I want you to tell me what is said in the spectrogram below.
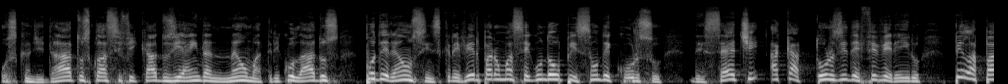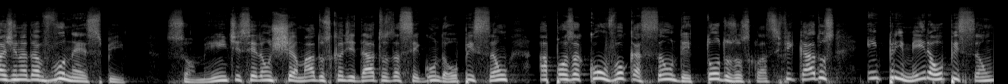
Os candidatos classificados e ainda não matriculados poderão se inscrever para uma segunda opção de curso, de 7 a 14 de fevereiro, pela página da Vunesp. Somente serão chamados candidatos da segunda opção após a convocação de todos os classificados em primeira opção.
